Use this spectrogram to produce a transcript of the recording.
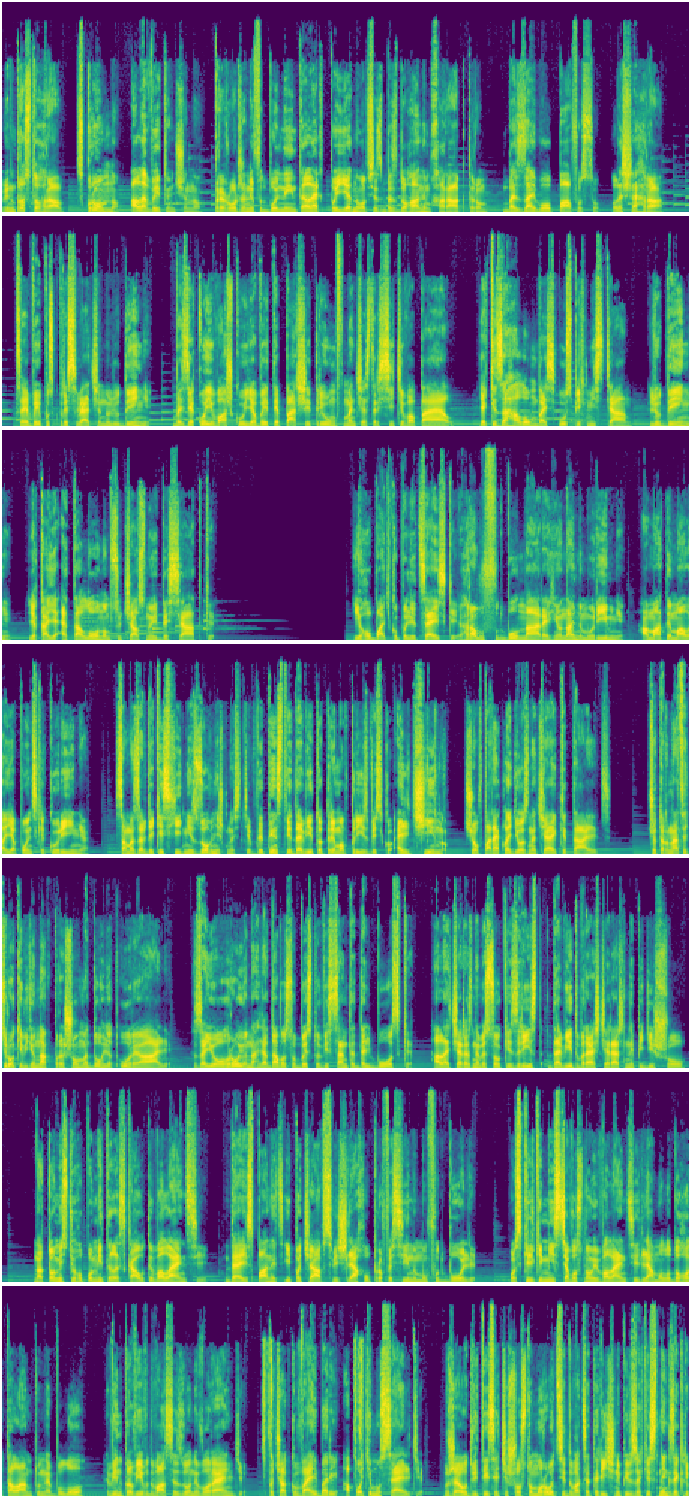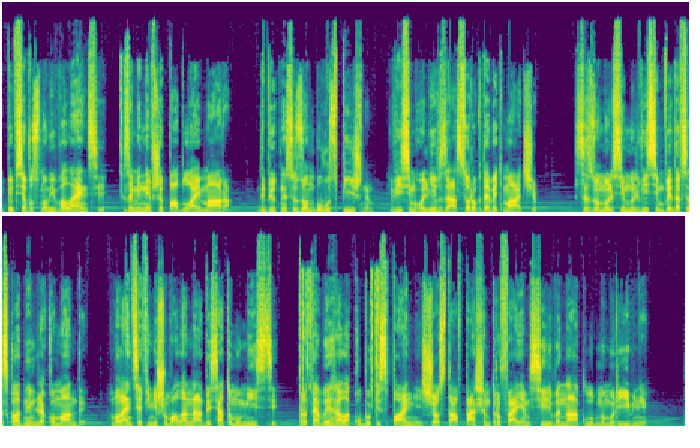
Він просто грав скромно, але витончено. Природжений футбольний інтелект поєднувався з бездоганним характером, без зайвого пафосу, лише гра. Цей випуск присвячено людині, без якої важко уявити перший тріумф Манчестер Сіті в АПЛ, як і загалом весь успіх містян, людині, яка є еталоном сучасної десятки. Його батько поліцейський грав у футбол на регіональному рівні, а мати мала японське коріння. Саме завдяки східній зовнішності в дитинстві Давід отримав прізвисько Ельчіно, що в перекладі означає китаєць. 14 років юнак пройшов медогляд у реалі. За його грою наглядав особисто Вісенте Дель Боске, але через невисокий зріст Давід врешті-решт не підійшов. Натомість його помітили скаути Валенції, де іспанець і почав свій шлях у професійному футболі. Оскільки місця в основі Валенції для молодого таланту не було, він провів два сезони в оренді: спочатку в Ейбарі, а потім у Сельті. Вже у 2006 році 20-річний півзахисник закріпився в основі Валенції, замінивши Пабло Аймара. Дебютний сезон був успішним: 8 голів за 49 матчів. Сезон 07-08 видався складним для команди. Валенція фінішувала на 10-му місці, проте виграла Кубок Іспанії, що став першим трофеєм Сільви на клубному рівні.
